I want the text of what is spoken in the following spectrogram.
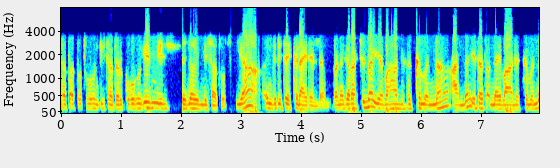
ተጠጥቶ እንዲህ ተደርጎ የሚል ነው የሚሰጡት። ያ እንግዲህ ትክክል አይደለም። በነገራችን ላይ የባህል ሕክምና አለ የተጠና የባህል ሕክምና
